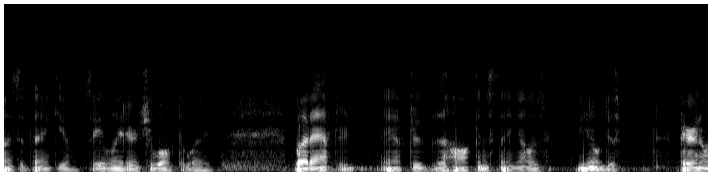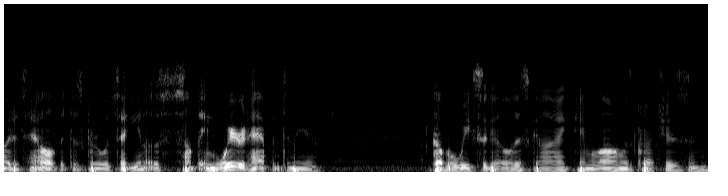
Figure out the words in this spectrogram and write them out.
I said, "Thank you. See you later," and she walked away. But after after the Hawkins thing, I was, you know, just paranoid as hell that this girl would say, you know, something weird happened to me couple of weeks ago. This guy came along with crutches and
